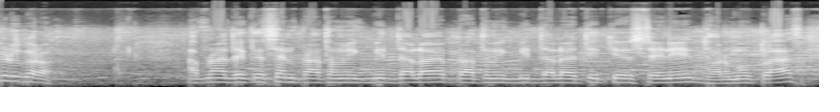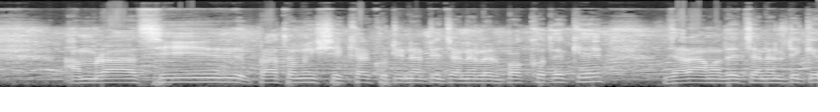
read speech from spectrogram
শুরু করো। আপনারা দেখতেছেন প্রাথমিক বিদ্যালয় প্রাথমিক বিদ্যালয় তৃতীয় শ্রেণির ধর্ম ক্লাস আমরা আছি প্রাথমিক শিক্ষার খুঁটিনাটি চ্যানেলের পক্ষ থেকে। যারা আমাদের চ্যানেলটিকে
